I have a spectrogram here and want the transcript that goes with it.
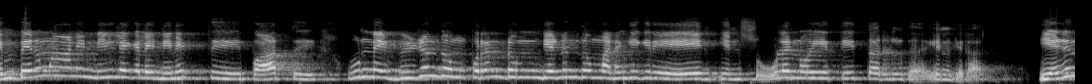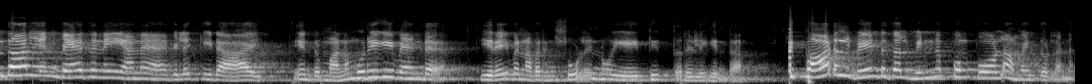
எம்பெருமானின் நீலைகளை நினைத்து பார்த்து உன்னை விழுந்தும் புரண்டும் எழுந்தும் வணங்குகிறேன் என் சூழ நோயை தீர்த்தருள்க என்கிறார். எழுந்தால் என் வேதனையான விளக்கிடாய் என்று மனமுருகி வேண்ட இறைவன் அவரின் சூழல் நோயை தீர்த்தருளுகின்றான். இப்பாடல் வேண்டுதல் விண்ணப்பம் போல அமைந்துள்ளன.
